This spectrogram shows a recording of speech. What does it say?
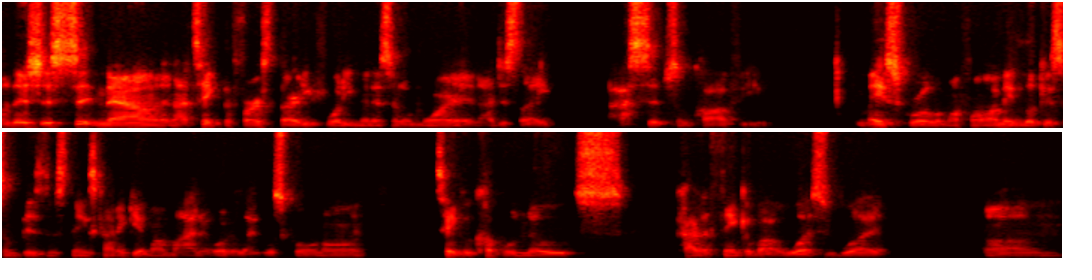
well, it's just sitting down and I take the first 30, 40 minutes in the morning I just like, I sip some coffee. I may scroll on my phone. I may look at some business things, kind of get my mind in order, like what's going on, take a couple notes, kind of think about what's what. Um,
